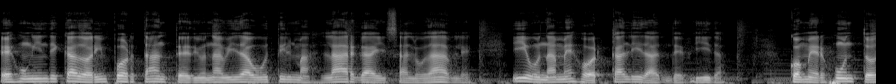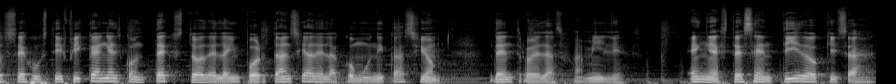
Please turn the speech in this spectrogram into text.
es un indicador importante de una vida útil más larga y saludable y una mejor calidad de vida. Comer juntos se justifica en el contexto de la importancia de la comunicación dentro de las familias. En este sentido, quizás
